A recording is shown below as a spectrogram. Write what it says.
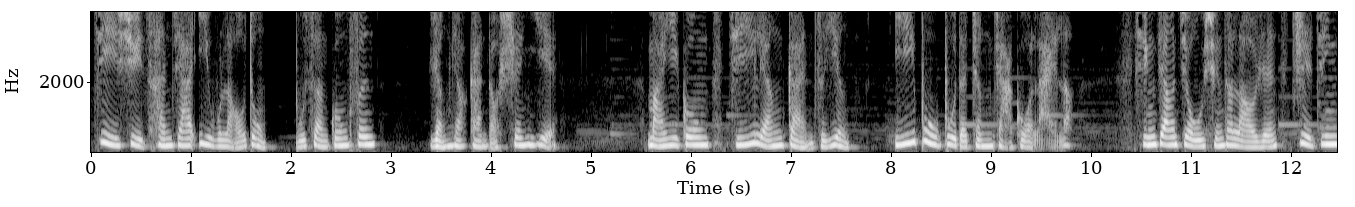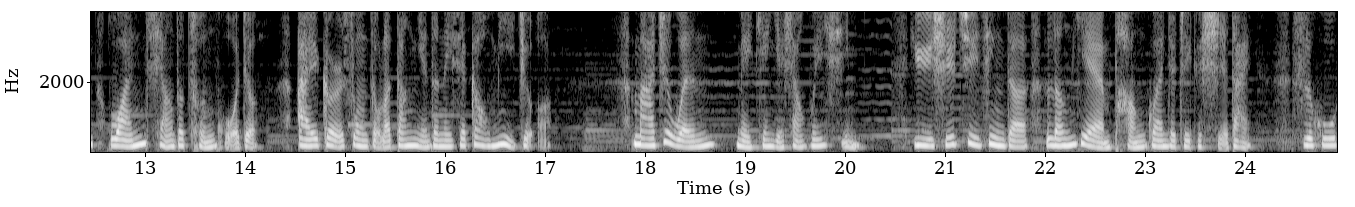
继续参加义务劳动，不算工分，仍要干到深夜。马义工脊梁杆子硬，一步步的挣扎过来了。行将九旬的老人至今顽强的存活着，挨个儿送走了当年的那些告密者。马志文每天也上微信，与时俱进的冷眼旁观着这个时代。似乎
